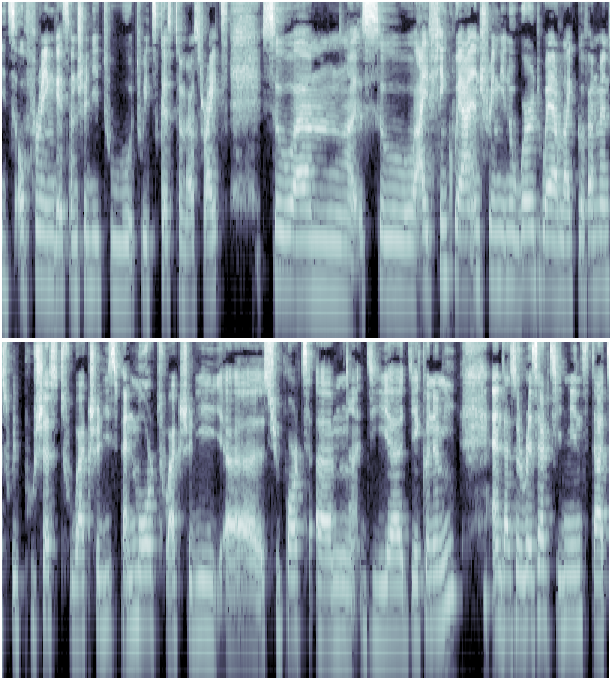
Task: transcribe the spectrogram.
it's offering essentially to to its customers, right? So um, so I think we are entering in a world where like governments will push us to actually spend more to actually uh, support um, the uh, the economy, and as a result, it means that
